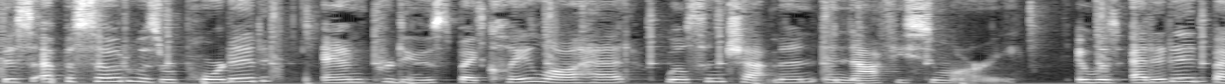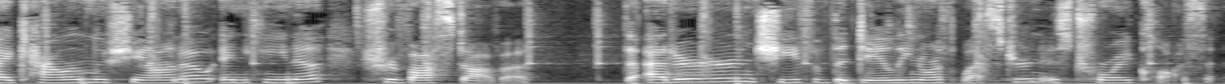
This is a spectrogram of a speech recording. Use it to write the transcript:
This episode was reported and produced by Clay Lawhead, Wilson Chapman, and Nafi Sumari. It was edited by Callan Luciano and Hina Shrivastava. The editor in chief of the Daily Northwestern is Troy Closson.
